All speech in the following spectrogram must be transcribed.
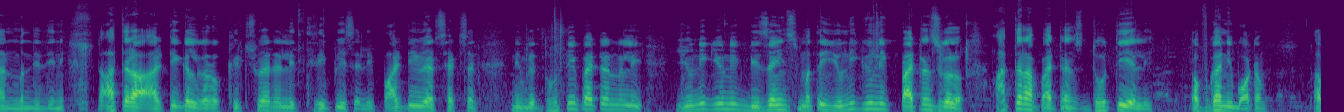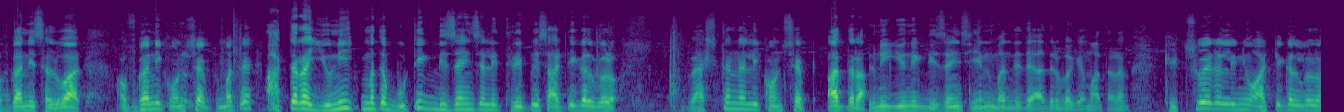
ನಾನು ಬಂದಿದ್ದೀನಿ. ಆ ಥರ ಆರ್ಟಿಕಲ್ಗಳು ಕಿಡ್ಸ್ ವೇರಲ್ಲಿ ತ್ರೀ ಪೀಸಲ್ಲಿ ಪಾರ್ಟಿ ವೇರ್ ಸೆಕ್ಷನ್ ನಿಮಗೆ ಧೋತಿ ಪ್ಯಾಟರ್ನಲ್ಲಿ ಯುನಿಕ್ ಯುನಿಕ್ ಡಿಸೈನ್ಸ್ ಮತ್ತು ಯುನಿಕ್ ಯುನಿಕ್ ಪ್ಯಾಟರ್ನ್ಸ್ಗಳು ಆ ಥರ ಪ್ಯಾಟರ್ನ್ಸ್ ಧೋತಿಯಲ್ಲಿ ಅಫ್ಘಾನಿ ಬಾಟಮ್ ಅಫ್ಘಾನಿ ಸಲ್ವಾರ್ ಅಫ್ಘಾನಿ ಕಾನ್ಸೆಪ್ಟ್ ಮತ್ತು ಆ ಥರ ಯುನೀಕ್ ಮತ್ತು ಬುಟಿಕ್ ಡಿಸೈನ್ಸಲ್ಲಿ ತ್ರೀ ಪೀಸ್ ಆರ್ಟಿಕಲ್ಗಳು ವೆಸ್ಟರ್ನಲ್ಲಿ ಕಾನ್ಸೆಪ್ಟ್ ಆ ಥರ ಯುನೀಕ್ ಯುನೀಕ್ ಡಿಸೈನ್ಸ್ ಏನು ಬಂದಿದೆ ಅದ್ರ ಬಗ್ಗೆ ಮಾತಾಡೋಣ. ಕಿಚ್ವೇರಲ್ಲಿ ವೇರಲ್ಲಿ ನೀವು ಆರ್ಟಿಕಲ್ಗಳು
